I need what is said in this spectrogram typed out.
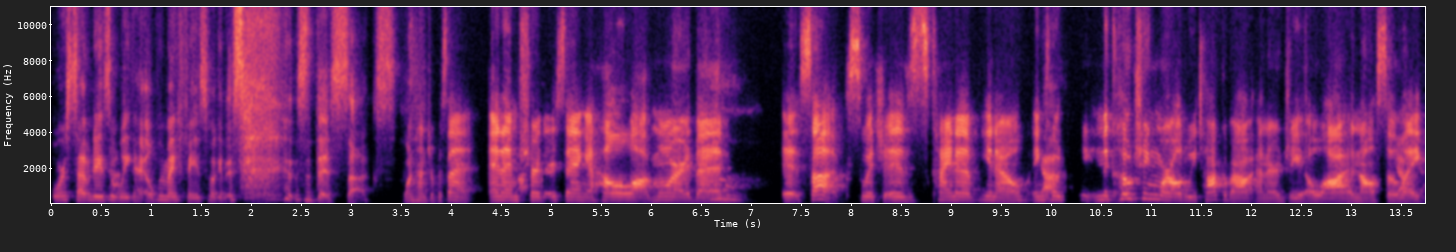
where seven days a week I open my Facebook and it says, this sucks. 100%. And I'm sure they're saying a hell of a lot more than it sucks, which is kind of, you know, in, yeah. co- in the coaching world, we talk about energy a lot and also yeah. like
